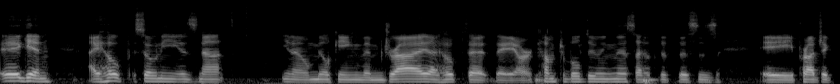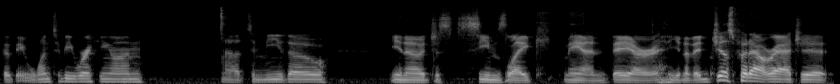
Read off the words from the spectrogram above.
again, I hope Sony is not, you know, milking them dry. I hope that they are comfortable doing this. I hope that this is a project that they want to be working on. Uh, to me though, you know, it just seems like man, they are, you know, they just put out Ratchet,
